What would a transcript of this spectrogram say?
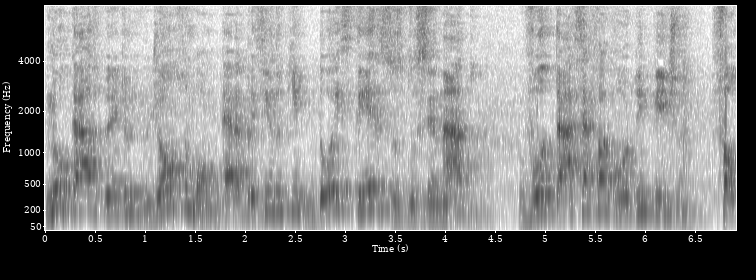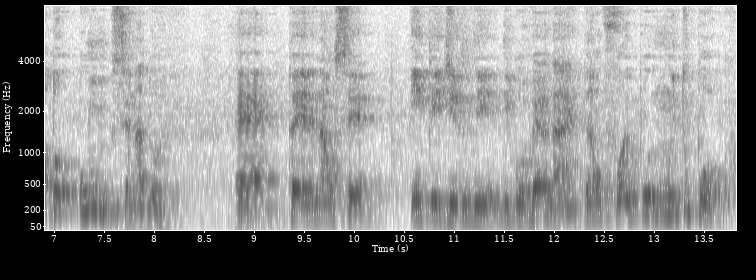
No caso do Andrew Johnson, bom, era preciso que dois terços do Senado votasse a favor do impeachment. Faltou um senador é, para ele não ser impedido de, de, governar. Então foi por muito pouco.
